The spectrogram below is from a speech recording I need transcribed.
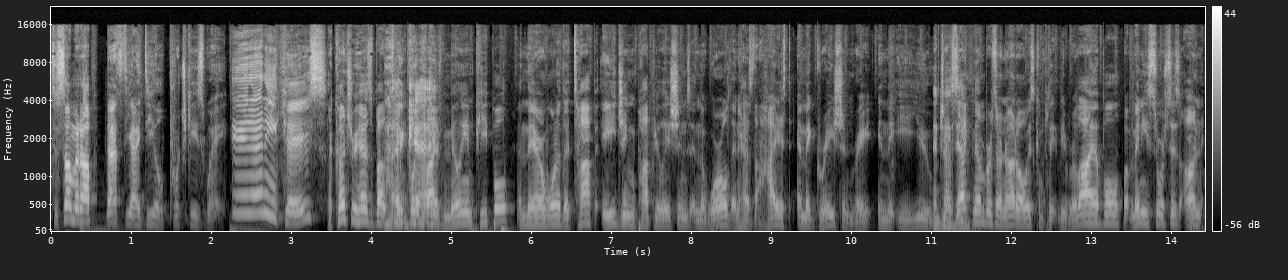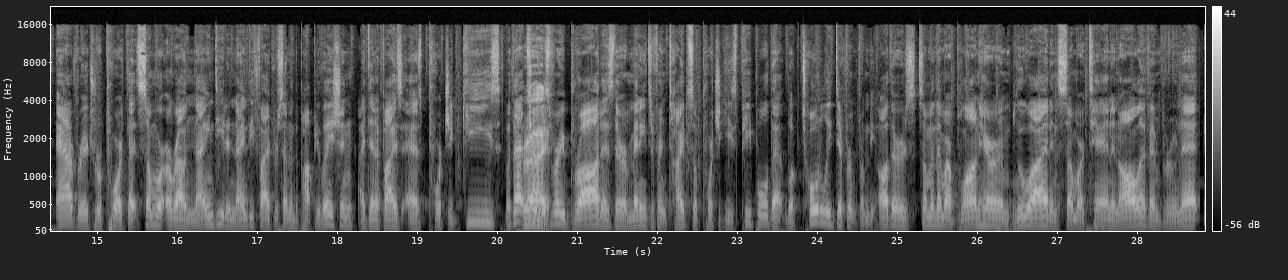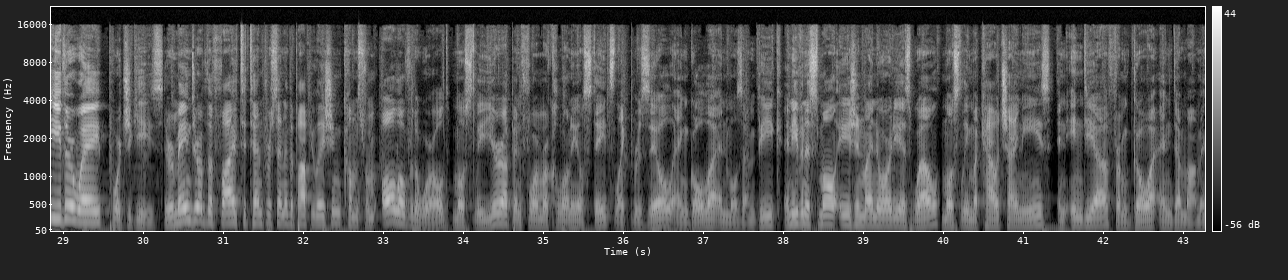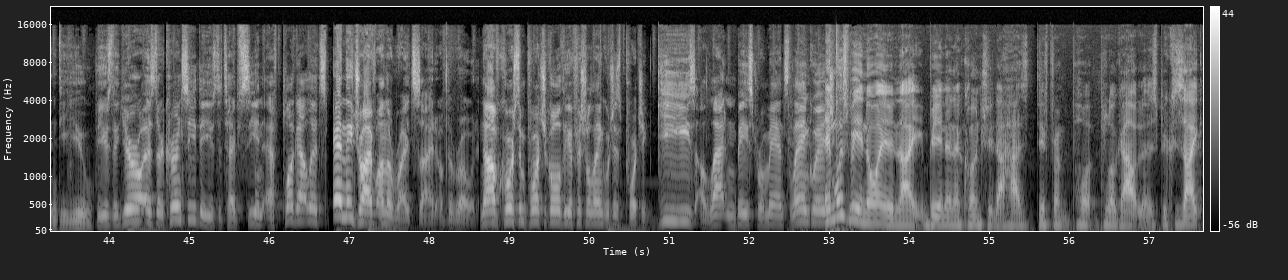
To sum it up, that's the ideal Portuguese way. In any case, The country has about Okay. 10.5 million people, and they are one of the top aging populations in the world and has the highest emigration rate in the EU. The exact numbers are not always completely reliable, but many sources on average report that somewhere around 90 to 95% of the population identifies as Portuguese. But that term is very broad as there are many different types of Portuguese people that look totally different from the others. Some of them are blonde hair and blue eyed, and some are tan and olive and brunette. Either way, Portuguese. The remainder of the 5 to 10% of the population comes from all over the world, mostly Europe and former colonial states like Brazil, Angola, and Mozambique, and even a small Asian minority as well, mostly Macau Chinese, and India from Goa and Daman and Diu. They use the euro as their currency, they use the Type C and F plug outlets, and they drive on the right side of the road. Now, of course, in Portugal, the official language is Portuguese, a Latin based Romance language. It must be annoying, like being in a country that has different plug outlets because, like,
